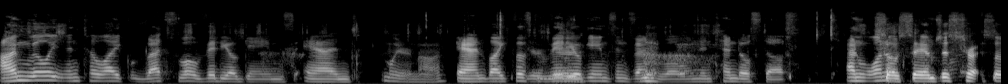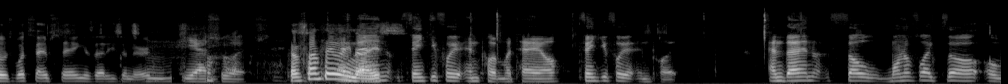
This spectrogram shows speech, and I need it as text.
I'm really into like retro video games and No, you're not. and like the You're video nerd. games in general and Nintendo stuff. And one so of Sam just try- so what Sam's saying is that he's a nerd. Mm, yeah, sure. That's not very and then, nice. thank you for your input, Mateo. Thank you for your input. And then, so one of like the uh,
